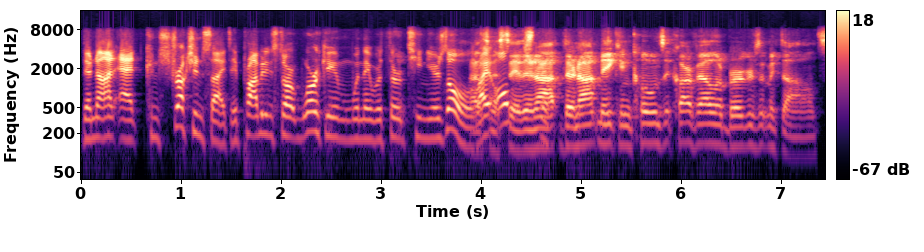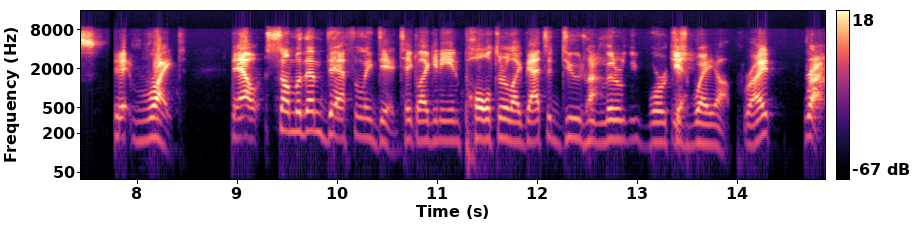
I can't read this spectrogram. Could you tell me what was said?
they're not at construction sites. They probably didn't start working when they were 13 years old. I was right? All say they're not they're not making cones at Carvel or burgers at McDonald's. Yeah, right. Now, some of them definitely did. Take like an Ian Poulter, like that's a dude who Ah, literally worked his way up, right? Right.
